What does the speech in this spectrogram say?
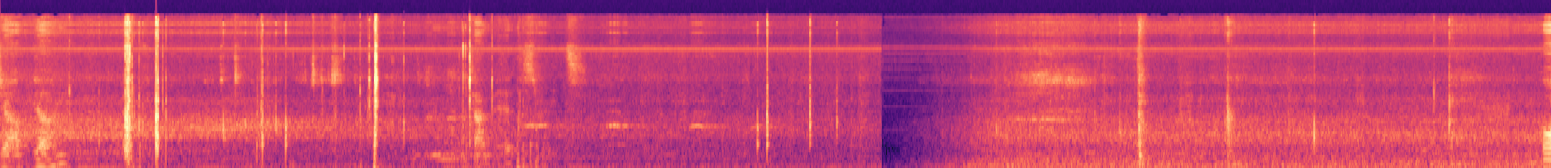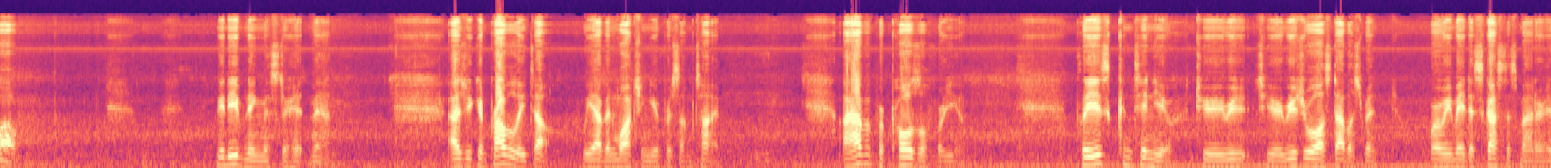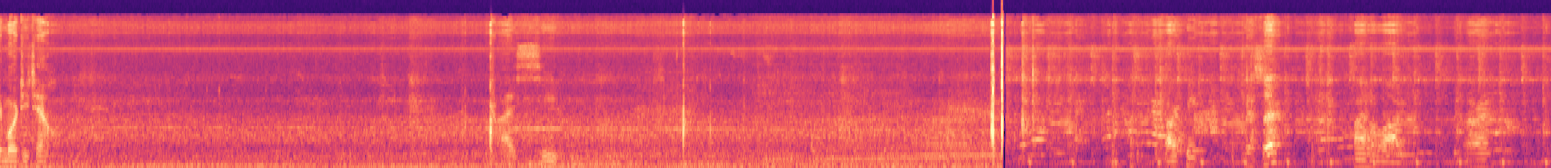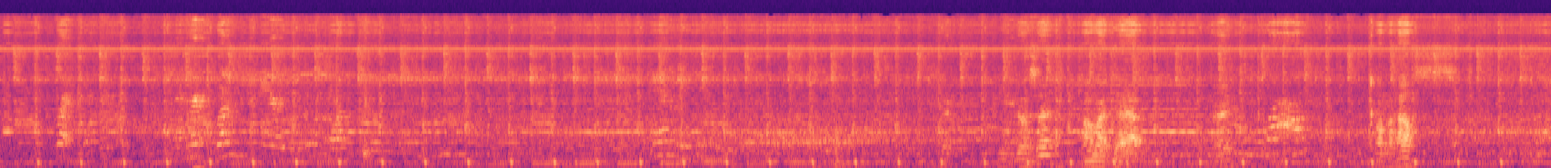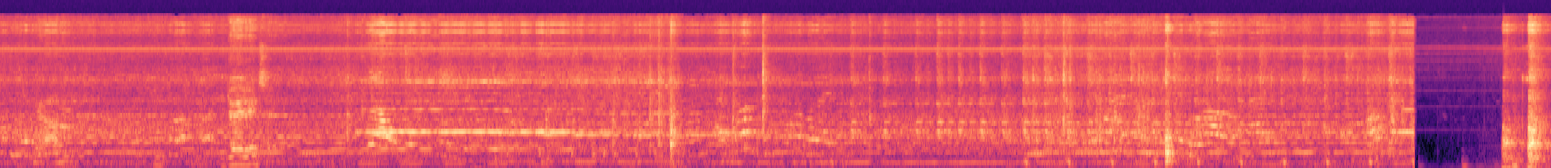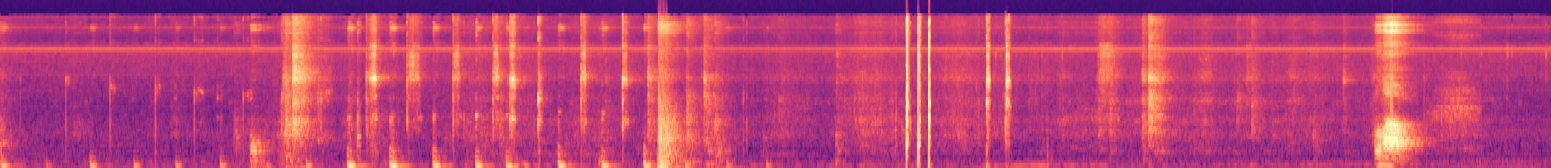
Job done. Time to hit the streets. Hello. Good evening, Mr. Hitman. As you can probably tell, we have been watching you for some time. I have a proposal for you. Please continue to your, to your usual establishment, where we may discuss this matter in more detail. I see. Barkeep, Yes, sir. final log. All sir. Much that? All right. On the house. Um, Enjoy your drink, sir.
